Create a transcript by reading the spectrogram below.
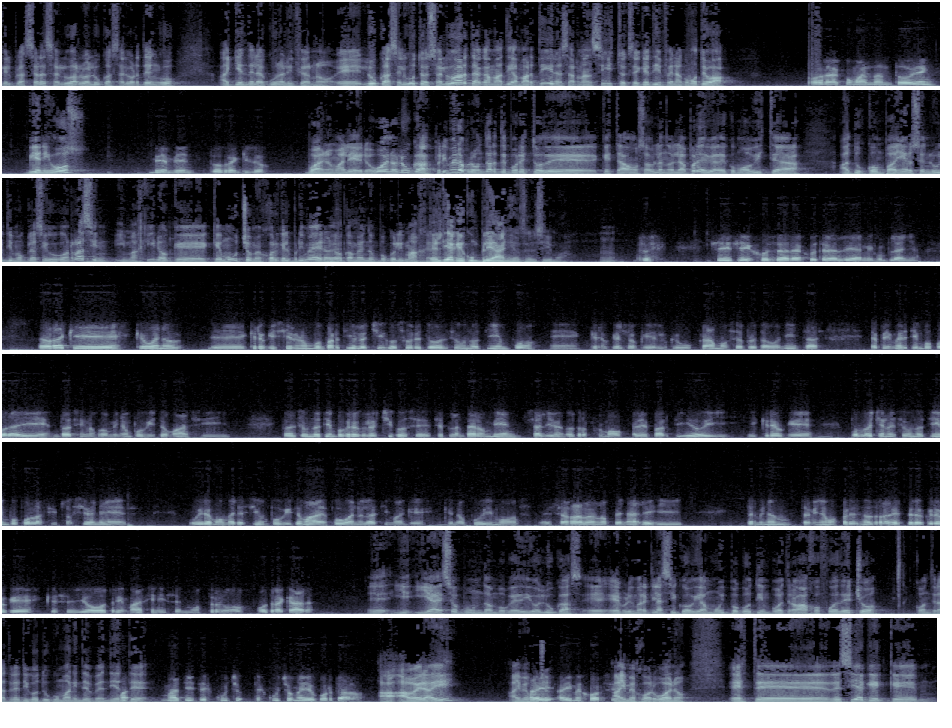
El placer de saludarlo a Lucas Albertengo, aquí en De la Cuna al Infierno. Eh, Lucas, el gusto de saludarte. Acá Matías Martínez, Hernán Sisto, Ezequiel Dinfena. ¿Cómo te va? Hola, ¿cómo andan? ¿Todo bien? Bien, ¿y vos? Bien, bien, todo tranquilo. Bueno, me alegro. Bueno, Lucas, primero preguntarte por esto de que estábamos hablando en la previa, de cómo viste a, a tus compañeros en el último clásico con Racing. Imagino que, que mucho mejor que el primero, ¿no? Eh, Cambiando un poco la imagen. El día que cumplí años encima. Mm. Sí, sí, sí, justo, era, justo era el día de mi cumpleaños. La verdad que, que bueno, eh, creo que hicieron un buen partido los chicos, sobre todo el segundo tiempo. Eh, creo que es lo que, lo que buscamos, ser protagonistas. El primer tiempo por ahí Racing nos dominó un poquito más y pero el segundo tiempo creo que los chicos se, se plantaron bien, salieron de otra forma a buscar el partido y, creo que por lo hecho en el segundo tiempo, por las situaciones, hubiéramos merecido un poquito más. Después, bueno, lástima que, que no pudimos eh, cerrarlo en los penales y terminamos, terminamos perdiendo otra vez, pero creo que, que se dio otra imagen y se mostró otra cara. Eh, y, y a eso apuntan, porque digo, Lucas, eh, el primer clásico había muy poco tiempo de trabajo. Fue, de hecho, contra Atlético Tucumán Independiente. Ma- Mati, te escucho, te escucho medio cortado. A, a ver ahí. Ahí me Ahí, ahí mejor, sí. Ahí mejor. Bueno, este decía que, que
